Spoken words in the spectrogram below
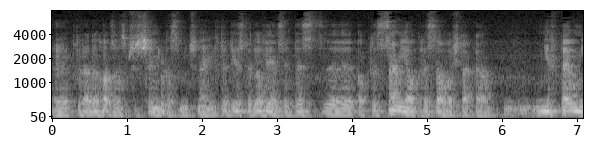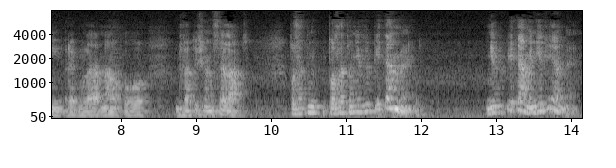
e, które dochodzą z przestrzeni kosmicznej i wtedy jest tego więcej. To jest e, okres, semi-okresowość taka nie w pełni regularna, około 2000 lat. Poza, tym, poza to nie wybiegamy. Nie wybiegamy, nie wiemy.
